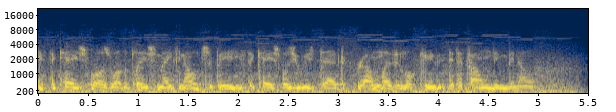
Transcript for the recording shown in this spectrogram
If the case was what the police are making out to be, if the case was he was dead, around where they're looking, they'd have found him by now.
